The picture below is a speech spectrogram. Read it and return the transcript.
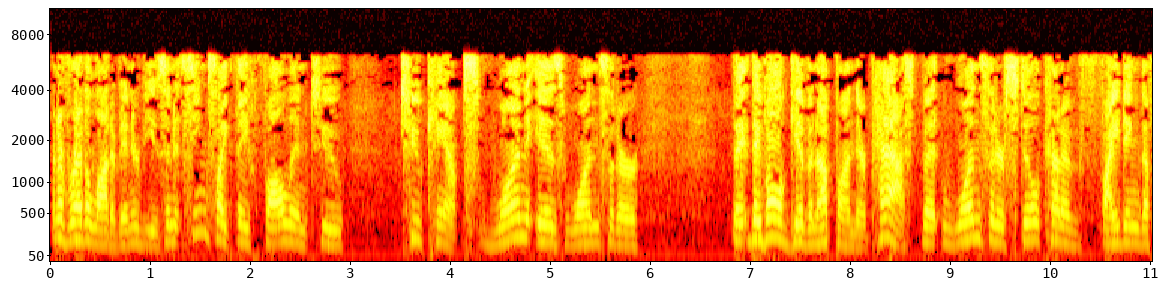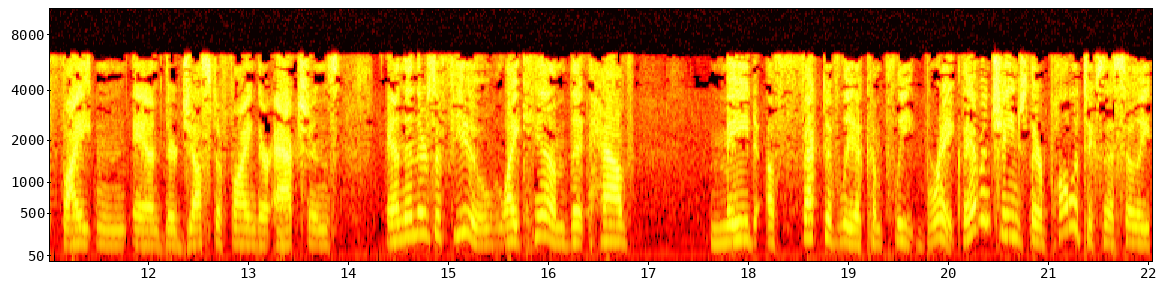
and I've read a lot of interviews, and it seems like they fall into two camps. One is ones that are they, they've all given up on their past, but ones that are still kind of fighting the fight and, and they're justifying their actions. And then there's a few, like him, that have made effectively a complete break. They haven't changed their politics necessarily,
